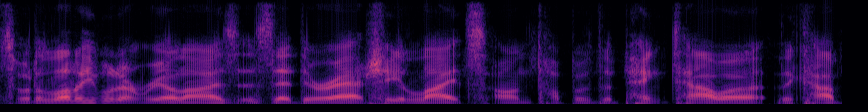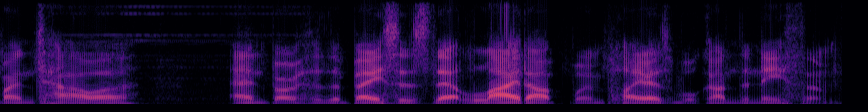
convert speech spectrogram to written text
So what a lot of people don't realize is that there are actually lights on top of the pink tower, the carbine tower, and both of the bases that light up when players walk underneath them.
